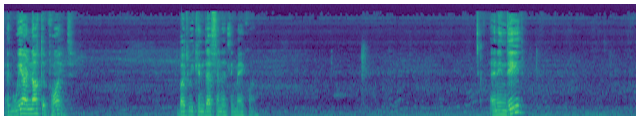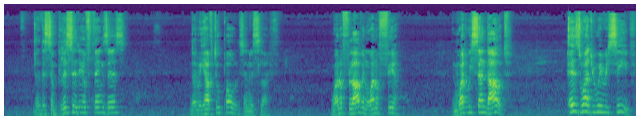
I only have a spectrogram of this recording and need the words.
And we are not the point, but we can definitely make one. And indeed, that the simplicity of things is that we have two poles in this life one of love and one of fear. And what we send out is what we receive.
